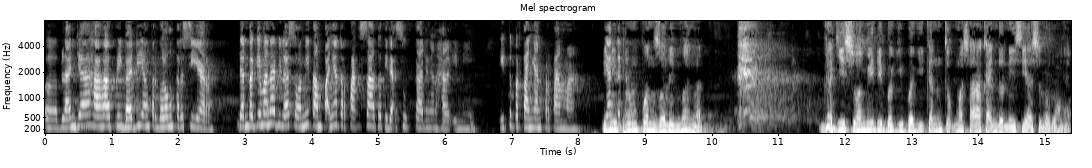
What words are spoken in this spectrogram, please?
uh, belanja hal-hal pribadi yang tergolong tersier? Dan bagaimana bila suami tampaknya terpaksa atau tidak suka dengan hal ini? Itu pertanyaan pertama. Yang ini kedua, perempuan zolim banget gaji suami dibagi-bagikan untuk masyarakat Indonesia seluruhnya.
